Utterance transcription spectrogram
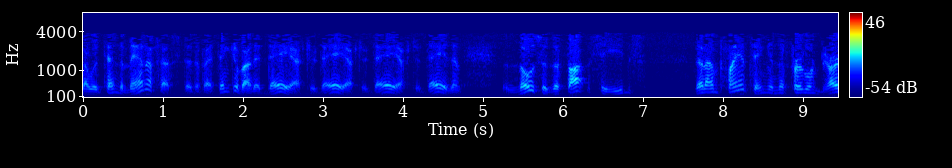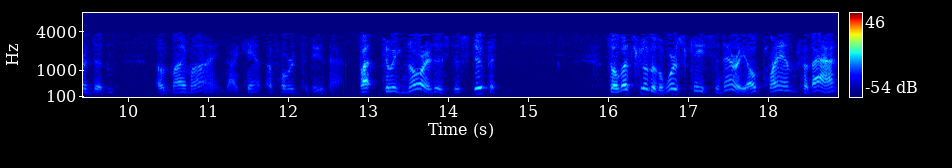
I would tend to manifest it. If I think about it day after day after day after day, then those are the thought seeds that I'm planting in the fertile garden of my mind. I can't afford to do that. But to ignore it is just stupid. So let's go to the worst case scenario, plan for that.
